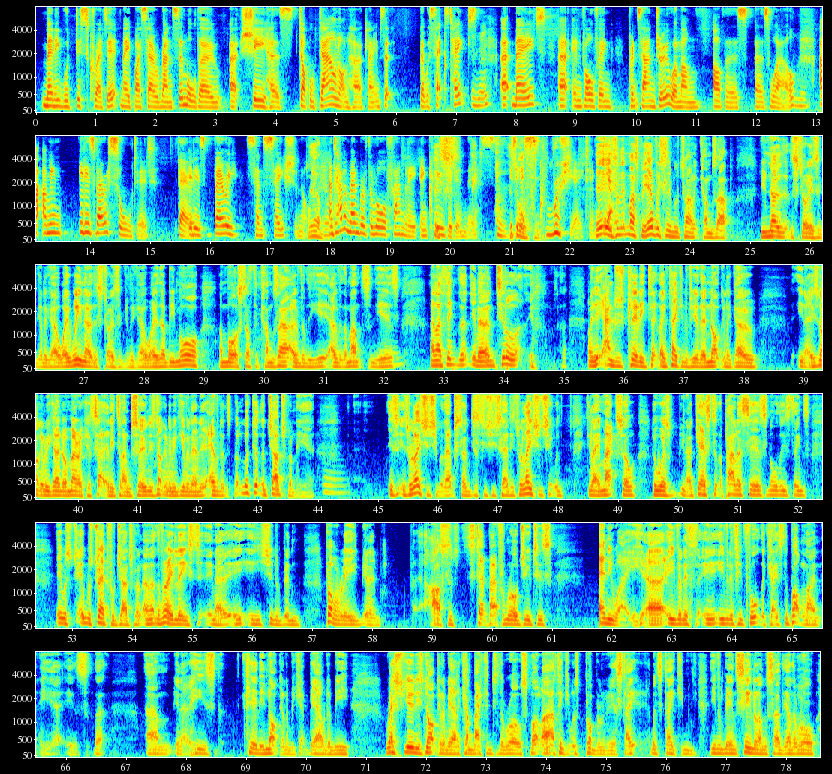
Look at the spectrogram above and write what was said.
many would discredit, made by Sarah Ransome, although uh, she has doubled down on her claims that there were sex tapes Mm-hmm. uh, made uh, involving Prince Andrew, among others as well. Mm-hmm. I, I mean, it is very sordid. Very. It is very sensational. Yeah. And to have a member of the royal family included It's- in this it's is awful. excruciating. It is, and it must be every single time it comes up. You know that the story isn't going to go away. We know the story isn't going to go away. There'll be more and more stuff that comes out over the year, over the months and years. Mm. And I think that you know until, I mean, Andrew's clearly ta they've taken the view they're not going to go. You know, he's not going to be going to America anytime soon. He's not going to be given any evidence. But look at the judgment here. Mm. His, his relationship with Epstein, just as you said, his relationship with Ghislaine Maxwell, who was, you know, a guest at the palaces and all these things, it was it was dreadful judgment. And at the very least, you know, he, he should have been probably, you know, asked to step back from royal duties anyway. Uh, even if even if he'd fought the case, the bottom line here is that um, you know he's clearly not going to be be able to be rescued. He's not going to be able to come back into the royal spotlight. I think it was probably a mistake, mistake him even being seen alongside the other royal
